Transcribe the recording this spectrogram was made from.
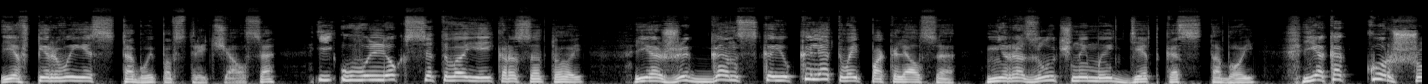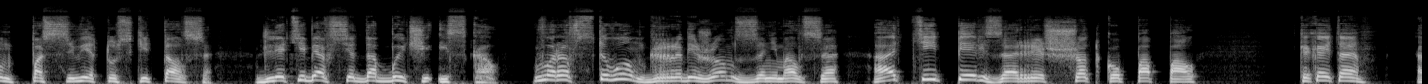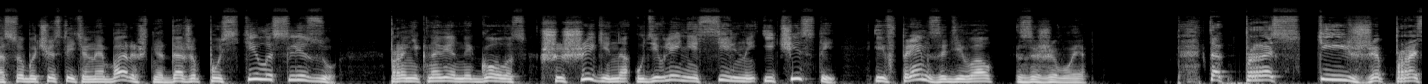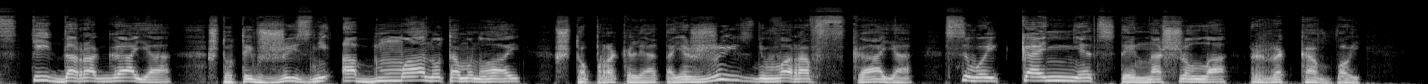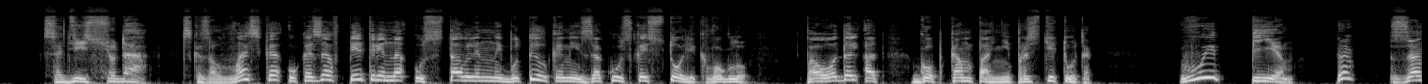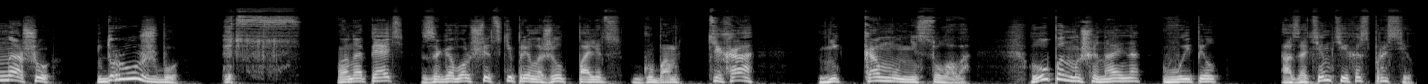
«Я впервые с тобой повстречался и увлекся твоей красотой. Я жиганскою клятвой поклялся — неразлучны мы, детка, с тобой. Я как коршун по свету скитался, для тебя все добычи искал, воровством, грабежом занимался, а теперь за решетку попал. Какая-то особо чувствительная барышня даже пустила слезу. Проникновенный голос Шишиги на удивление сильный и чистый и впрямь задевал за живое. Так прости же, прости, дорогая, что ты в жизни обманута мной, что проклятая жизнь воровская свой конец ты нашла роковой. Садись сюда, — сказал Васька, указав Петре на уставленный бутылками и закуской столик в углу, поодаль от гоп-компании проституток. «Выпьем за нашу дружбу. Он опять заговорщицки приложил палец к губам. Тихо! Никому ни слова. Лупан машинально выпил, а затем тихо спросил.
